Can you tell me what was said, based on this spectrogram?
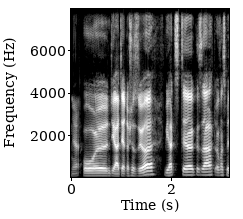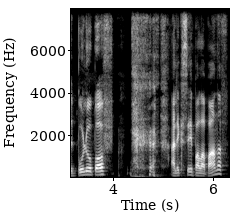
Ja. Und ja, der Regisseur, wie hat es der gesagt? Irgendwas mit Bulobov? Alexei Balabanov.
